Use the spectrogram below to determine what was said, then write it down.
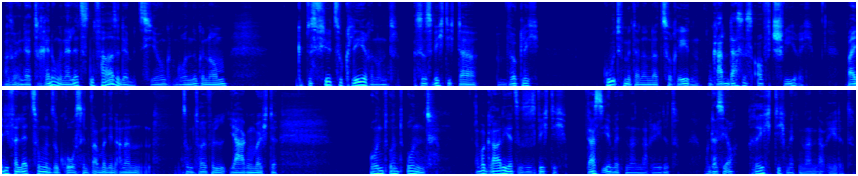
also in der Trennung, in der letzten Phase der Beziehung im Grunde genommen, gibt es viel zu klären und es ist wichtig, da wirklich gut miteinander zu reden. Und gerade das ist oft schwierig, weil die Verletzungen so groß sind, weil man den anderen zum Teufel jagen möchte und, und, und. Aber gerade jetzt ist es wichtig, dass ihr miteinander redet und dass ihr auch richtig miteinander redet.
